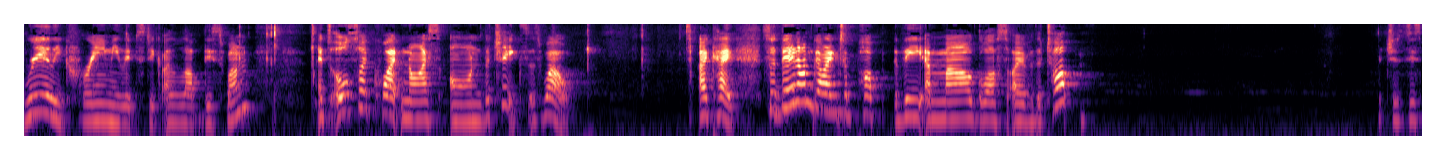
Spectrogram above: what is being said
really creamy lipstick. I love this one. It's also quite nice on the cheeks as well. Okay, so then I'm going to pop the Amal gloss over the top, which is this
